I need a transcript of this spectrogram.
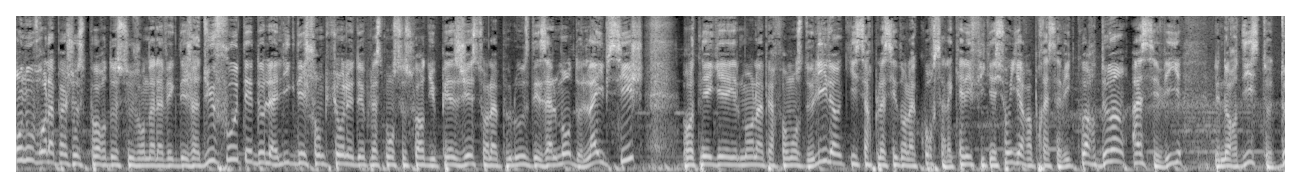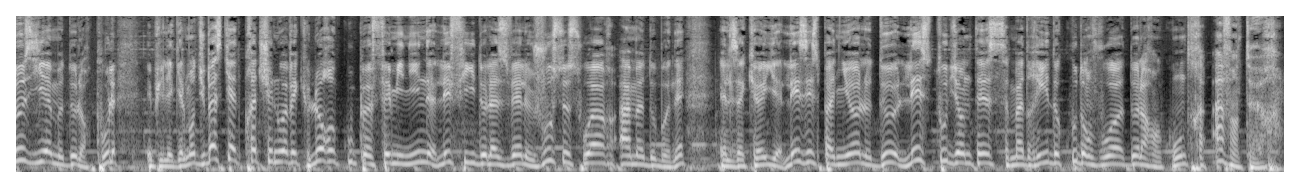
On ouvre la page sport de ce journal avec déjà du foot et de la Ligue des Champions. Les déplacements ce soir du PSG sur la pelouse des Allemands de Leipzig. Retenez également la performance de Lille hein, qui s'est replacée dans la course à la qualification hier après sa victoire 2-1 à Séville. Les nordistes deuxième de leur poule. Et puis il y a également du basket près de chez nous avec l'Eurocoupe féminine. Les filles de l'Asvel jouent ce soir à Bonnet. Elles accueillent les Espagnols de l'Estudiantes Madrid. Coup d'envoi de la rencontre à 20h.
